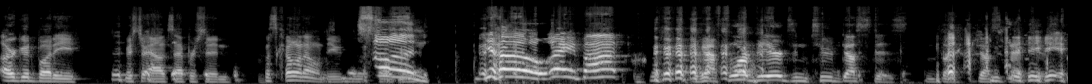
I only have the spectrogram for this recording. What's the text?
our good buddy, Mr. Alex Epperson. What's going on, dude? Son, Yo, hey, Bob. We got four beards and two dustas. Like dust patches. and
